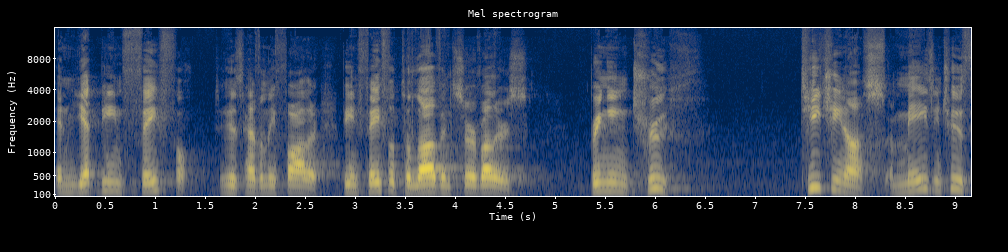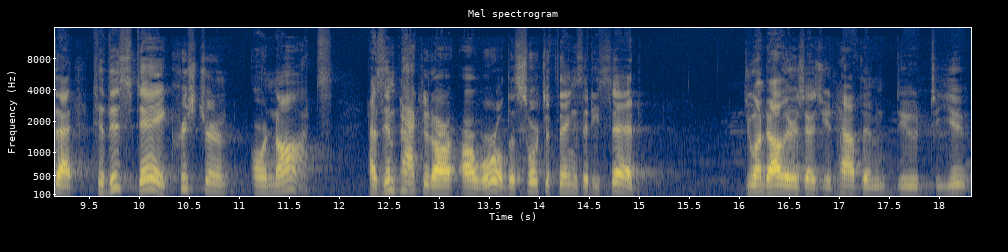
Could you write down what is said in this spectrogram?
and yet being faithful to his heavenly Father, being faithful to love and serve others, bringing truth, teaching us amazing truth that to this day, Christian or not, has impacted our, our world. The sorts of things that he said do unto others as you'd have them do to you.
